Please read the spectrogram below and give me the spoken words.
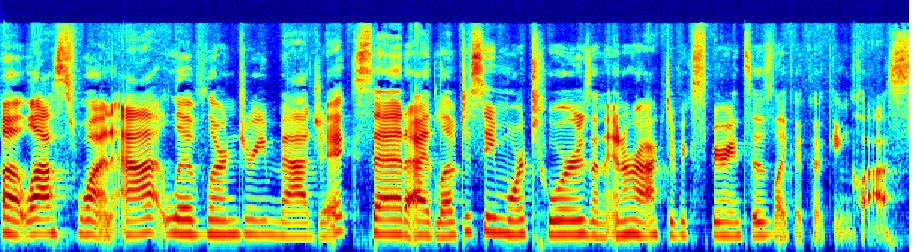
Uh, last one at Live, Learn, Dream Magic said, I'd love to see more tours and interactive experiences like a cooking class.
